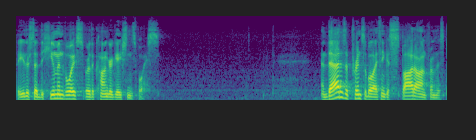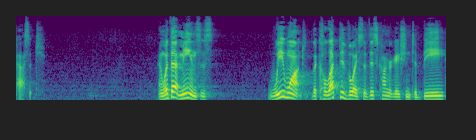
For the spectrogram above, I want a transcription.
They either said the human voice or the congregation's voice. And that is a principle I think is spot on from this passage. And what that means is we want the collective voice of this congregation to be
